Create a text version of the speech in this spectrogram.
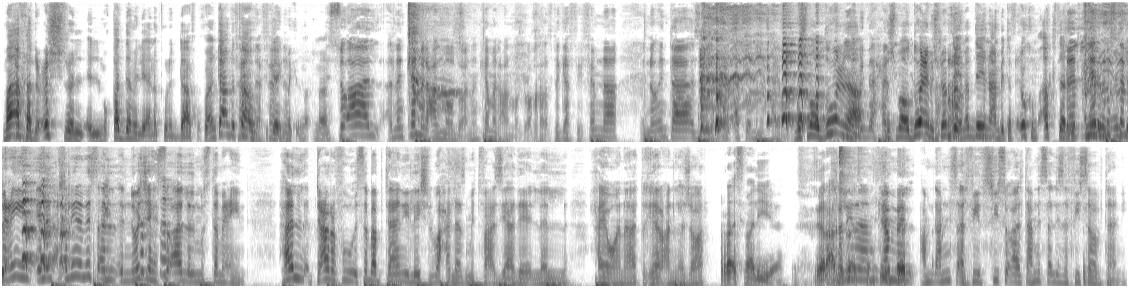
ما أخذ عشر ال- المقدمه اللي أنا كنت دافعه فأنت عم فهمنا- السؤال بدنا نكمل على الموضوع بدنا نكمل على الموضوع. خلص بكفي. فهمنا إنه أنت زي. اسوء من الحيوان. مش موضوعنا. مش موضوعي مش مبدئي. مبدئي إنه عم بتفعوكم أكثر بكثير للمستمعين خلينا نسأل نوجه السؤال للمستمعين. هل بتعرفوا سبب تاني ليش الواحد لازم يدفع زيادة للحيوانات غير عن الاجار الرأسمالية غير عن خلينا. نكمل. عم عم نسأل في في سؤال عم نسأل إذا في سبب تاني.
